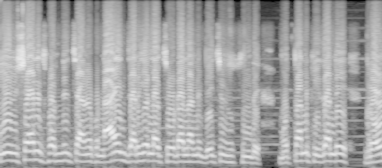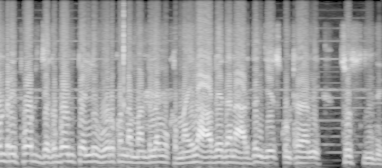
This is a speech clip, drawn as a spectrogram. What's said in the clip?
ఈ విషయాన్ని స్పందించి ఆమెకు న్యాయం జరిగేలా చూడాలని వేచి చూస్తుంది. మొత్తానికి ఇదండి గ్రౌండ్ రిపోర్ట్. జగబోయిన పెళ్ళి ఊరుకొండ మండలం ఒక మహిళ ఆవేదన అర్థం చేసుకుంటారని చూస్తుంది.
